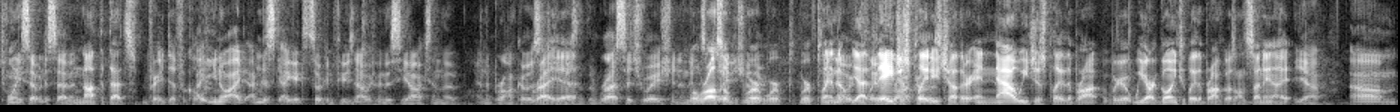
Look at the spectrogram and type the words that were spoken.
twenty-seven to seven. Not that that's very difficult. I, you know, I, I'm just I get so confused now between the Seahawks and the and the Broncos. Right, yeah. the Russ situation and well, we're also we're, we're, we're playing. The, we yeah, play they the just played each other, and now we just play the Bron. We're, we are going to play the Broncos on Sunday night. yeah. Um,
